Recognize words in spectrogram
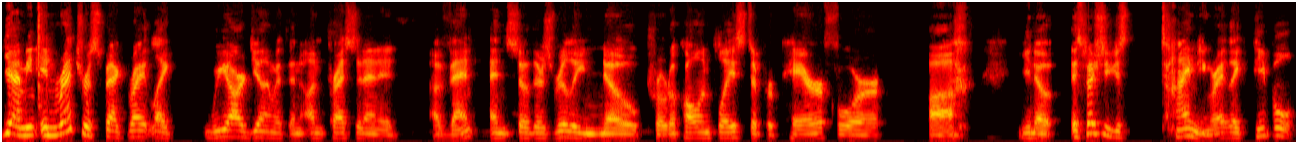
Yeah, I mean, in retrospect, right? Like we are dealing with an unprecedented event, and so there's really no protocol in place to prepare for, uh, you know, especially just timing, right? Like people,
